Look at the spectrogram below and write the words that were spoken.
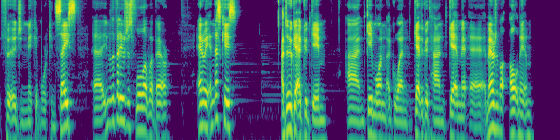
footage and make it more concise. Uh, you know, the videos just flow a little bit better. Anyway, in this case, I do get a good game, and game one, I go in, get the good hand, get uh, Emergent Ultimatum,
